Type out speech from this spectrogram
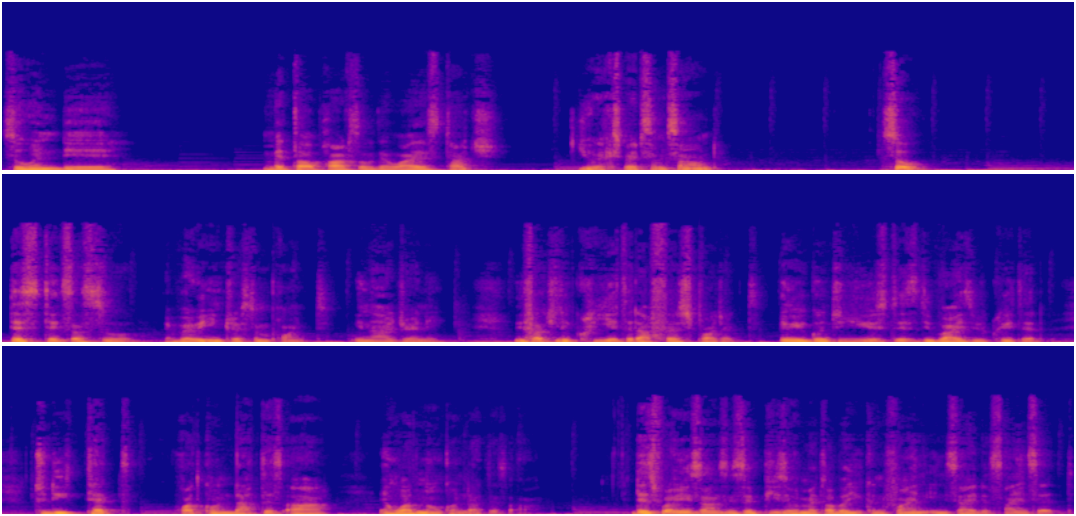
So when the metal parts of the wires touch, you expect some sound. So this takes us to a very interesting point in our journey. We've actually created our first project, and we're going to use this device we created to detect what conductors are and what non conductors are. This, for instance, is a piece of metal that you can find inside the science set.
